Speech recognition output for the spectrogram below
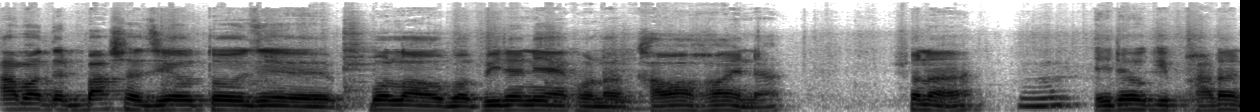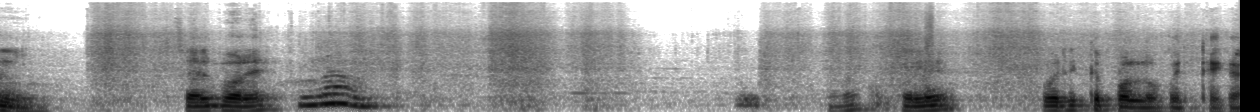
আমাদের বাসায় যেহেতু যে পোলাও বা বিরিয়ানি এখন আর খাওয়া হয় না শোনা এটাও কি ফাটানি চাল পরে? না। হ্যাঁ, তাহলে ওদিকে পড়ল কই থেকে?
